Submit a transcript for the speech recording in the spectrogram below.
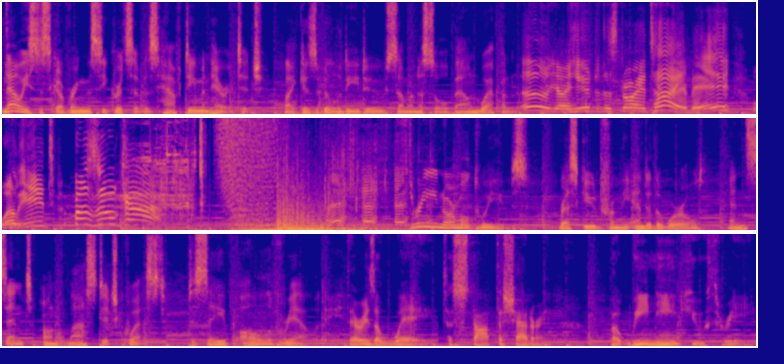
Now he's discovering the secrets of his half demon heritage, like his ability to summon a soul-bound weapon. Oh, you're here to destroy time, eh? Well, eat bazooka! Three normal dweebs, rescued from the end of the world and sent on a last ditch quest to save all of reality. There is a way to stop the shattering, but we need you three.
